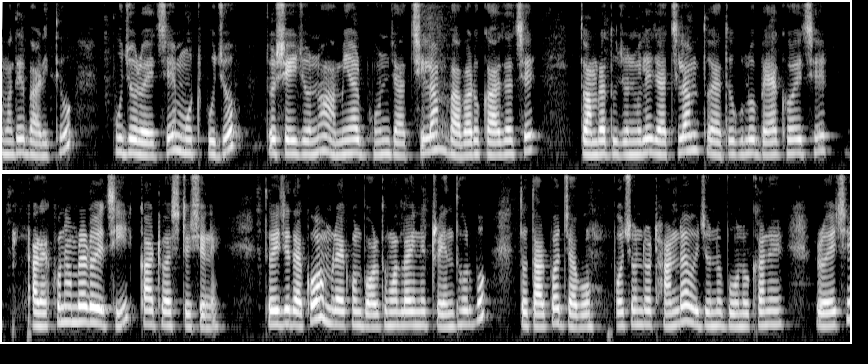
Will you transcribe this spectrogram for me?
আমাদের বাড়িতেও পুজো রয়েছে, মুট পুজো। তো সেই জন্য আমি আর বোন যাচ্ছিলাম, বাবারও কাজ আছে। তো আমরা দুজন মিলে যাচ্ছিলাম। তো এতগুলো ব্যাগ হয়েছে আর এখন আমরা রয়েছি কাটোয়া স্টেশনে। তো এই যে দেখো, আমরা এখন বর্ধমান লাইনে ট্রেন ধরবো। তো তারপর যাব। প্রচণ্ড ঠান্ডা, ওই জন্য বোন ওখানে রয়েছে।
